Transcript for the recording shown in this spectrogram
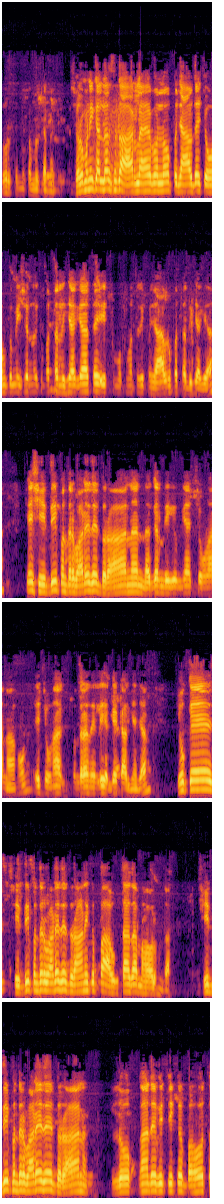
ਤੁਰੰਤ ਮੁਕੰਮਲ ਕਰਨਾ ਚਾਹੀਦਾ। ਸ਼੍ਰੋਮਣੀ ਅਕਾਲੀ ਦਲ ਸੁਧਾਰ ਲਹਿਰ ਵੱਲੋਂ ਪੰਜਾਬ ਦੇ ਚੋਣ ਕਮਿਸ਼ਨ ਨੂੰ ਇੱਕ ਪੱਤਰ ਲਿਖਿਆ ਗਿਆ ਤੇ ਇੱਕ ਮੁੱਖ ਮੰਤਰੀ ਪੰਜਾਬ ਨੂੰ ਪੱਤਰ ਲਿਖਿਆ ਗਿਆ ਕਿ ਸ਼ਹੀਦੀ ਪੰਦਰਵਾੜੇ ਦੇ ਦੌਰਾਨ ਨਗਰ ਨਿਗਮ ਦੀਆਂ ਚੋਣਾਂ ਨਾ ਹੋਣ, ਇਹ ਚੋਣਾਂ 15 ਦਿਨ ਲਈ ਅੱਗੇ ਟਾਲੀਆਂ ਜਾਣ। ਕਿਉਂਕਿ ਸ਼ਹੀਦੀ ਪੰਦਰਵਾੜੇ ਦੇ ਦੌਰਾਨ ਇੱਕ ਭਾਵੁਕਤਾ ਦਾ ਮਾਹੌਲ ਹੁੰਦਾ। ਸ਼ਹੀਦੀ ਪੰਦਰਵਾੜੇ ਦੇ ਦੌਰਾਨ ਲੋਕਾਂ ਦੇ ਵਿੱਚ ਇੱਕ ਬਹੁਤ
